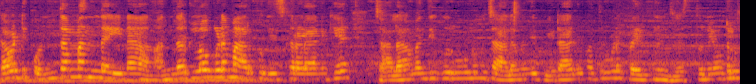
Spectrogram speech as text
కాబట్టి కొంతమంది అయినా అందరిలో కూడా మార్పు తీసుకురావడానికే చాలామంది గురువులు చాలామంది పీఠాధిపతులు కూడా ప్రయత్నం చేస్తూనే ఉంటారు.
